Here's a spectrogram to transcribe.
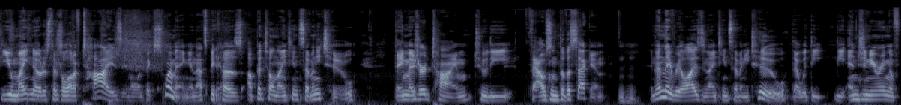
you might notice there's a lot of ties in Olympic swimming, and that's because up until 1972, they measured time to the thousandth of a 2nd Mhm. And then they realized in 1972 that with the, the engineering of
